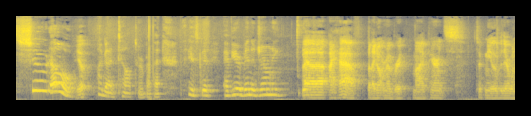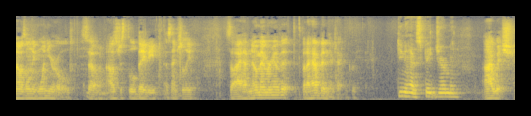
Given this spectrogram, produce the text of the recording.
Shoot, oh. Yep. I gotta talk to her about that. That is good. Have you ever been to Germany? Uh, I have, but I don't remember it. My parents took me over there when I was only one year old, so I was just a little baby essentially. So I have no memory of it, but I have been there technically. Do you know how to speak German? I wish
